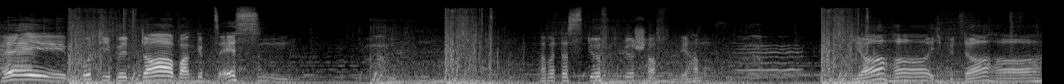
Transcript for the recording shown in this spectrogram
Hey, Mutti, bin da. Wann gibt's Essen? Aber das dürften wir schaffen. Wir haben... Ja, ich bin da.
